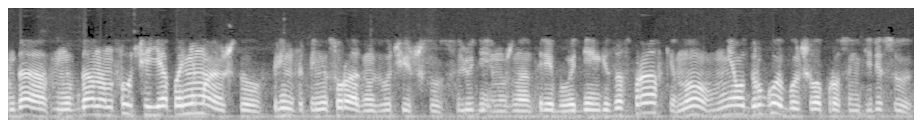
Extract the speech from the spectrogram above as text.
да, в данном случае я понимаю, что в принципе несуразно звучит, что с людей нужно требовать деньги за справки, но меня вот другой больше вопрос интересует.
